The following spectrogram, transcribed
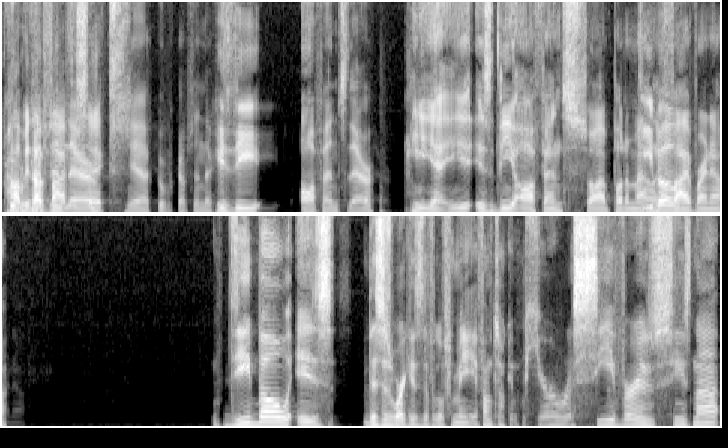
probably Cooper that Kupp's five in to six. Yeah, Cooper Kupp's in there. He's the offense there. He yeah he is the offense, so I put him at like five right now. Deebo is this is where it gets difficult for me. If I'm talking pure receivers, he's not,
